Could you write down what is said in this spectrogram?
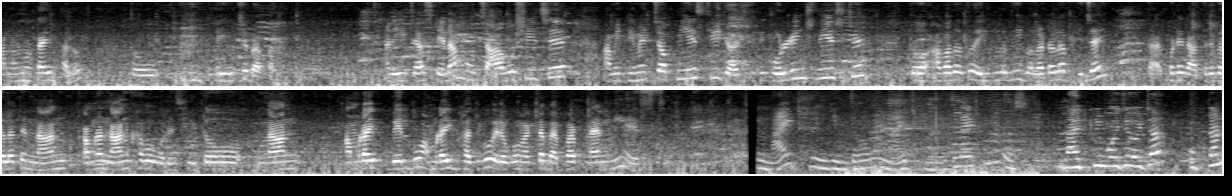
আনানোটাই ভালো। তো এই হচ্ছে ব্যাপার। আর এই জাস্ট এলাম। ও চা বসিয়েছে আমি ডিমের চপ নিয়ে এসেছি জয়শ্রী কোল্ড ড্রিঙ্কস নিয়ে এসছে। তো আপাতত এইগুলো দিয়ে গলা টলা ভেজাই। তারপরে রাতের বেলাতে নান আমরা নান খাব বলেছি। তো নান আমরাই বেলবো আমরাই ভাজবো এরকম একটা ব্যাপার প্ল্যান নিয়ে এসছি। নাইট ক্রিম কিনতে হবে night cream night cream night cream ওই যে ওইটা উপটান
